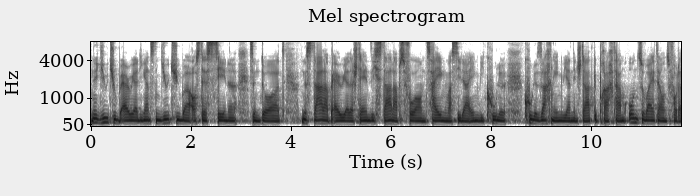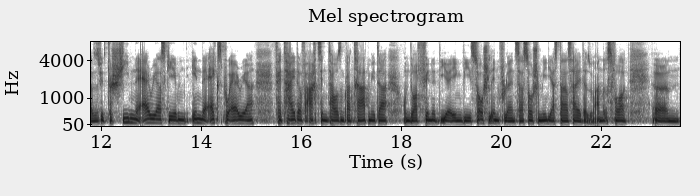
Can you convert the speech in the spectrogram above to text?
Eine YouTube-Area, die ganzen YouTuber aus der Szene sind dort. Eine Startup-Area, da stellen sich Startups vor und zeigen, was sie da irgendwie coole, coole Sachen irgendwie an den Start gebracht haben und so weiter und so fort. Also es wird verschiedene Areas geben in der Expo-Area, verteilt auf 18.000 Quadratmeter und dort findet ihr irgendwie Social Influencer, Social Media Stars halt, also anderes Wort. Ähm,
